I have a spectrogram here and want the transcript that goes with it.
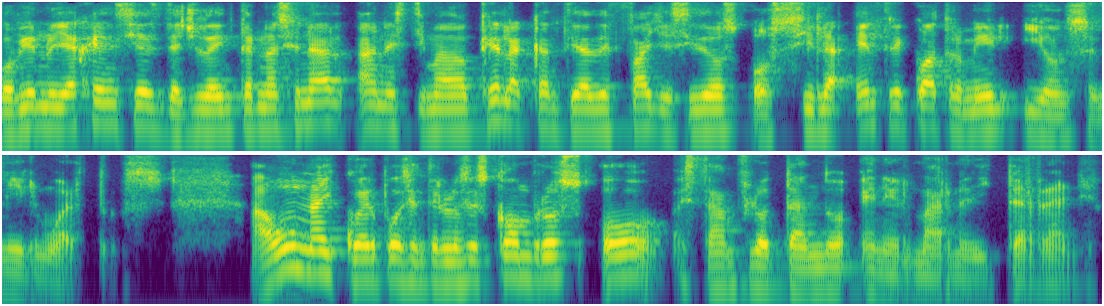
Gobierno y agencias de ayuda internacional han estimado que la cantidad de fallecidos oscila entre 4.000 y 11.000 muertos. Aún hay cuerpos entre los escombros o están flotando en el mar Mediterráneo.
